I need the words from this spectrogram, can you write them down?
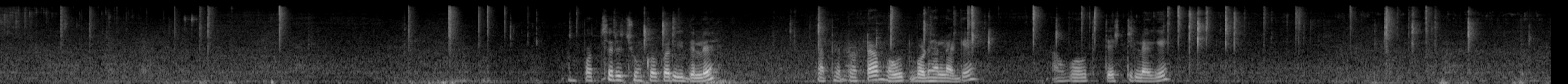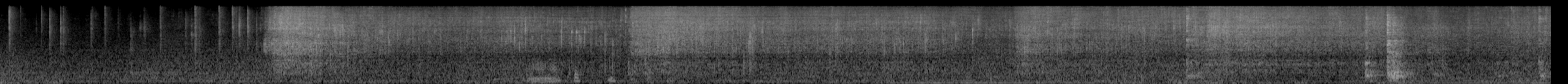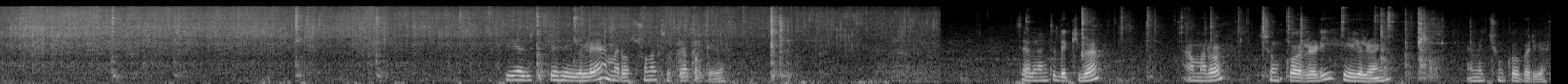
ପଛରେ ଛୁଙ୍କ କରିକି ଦେଲେ ତା ଫ୍ଲେଭରଟା ବହୁତ ବଢ଼ିଆ ଲାଗେ ଆଉ ବହୁତ ଟେଷ୍ଟି ଲାଗେ করছি ପିଆଜ ଟିକେ ହେଇଗଲେ ଆମେ ରସୁଣ ଛେଚା ପକାଇବା ଚାଲନ୍ତୁ ଦେଖିବା ଆମର ଛୁଙ୍କ ଅଲରେଡ଼ି ହେଇଗଲାଣି ଆମେ ଛୁଙ୍କ କରିବା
